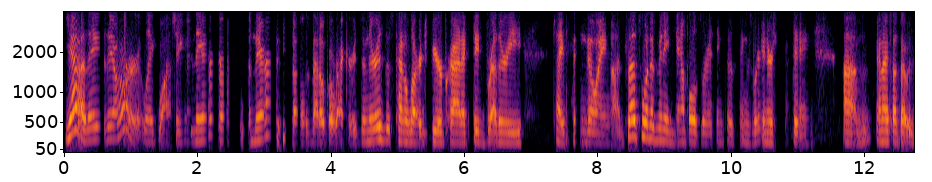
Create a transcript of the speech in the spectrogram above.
yeah, they they are like watching, and they are and they are those medical records, and there is this kind of large bureaucratic, big brothery type thing going on. So that's one of many examples where I think those things were intersecting. Um, and I thought that was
